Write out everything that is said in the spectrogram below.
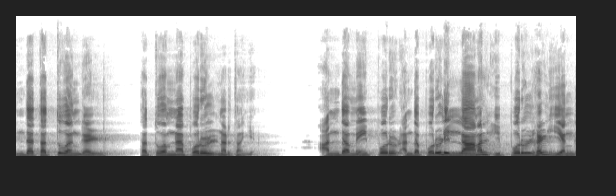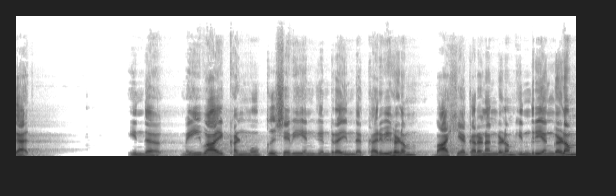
இந்த தத்துவங்கள் தத்துவம்னா பொருள் அர்த்தம் இங்கே. அந்த மெய்ப்பொருள் அந்த பொருள் இல்லாமல் இப்பொருள்கள் இயங்காது. இந்த மெய்வாய் கண் மூக்கு செவி என்கின்ற இந்த கருவிகளும் பாஹ்ய கரணங்களும் இந்திரியங்களும்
